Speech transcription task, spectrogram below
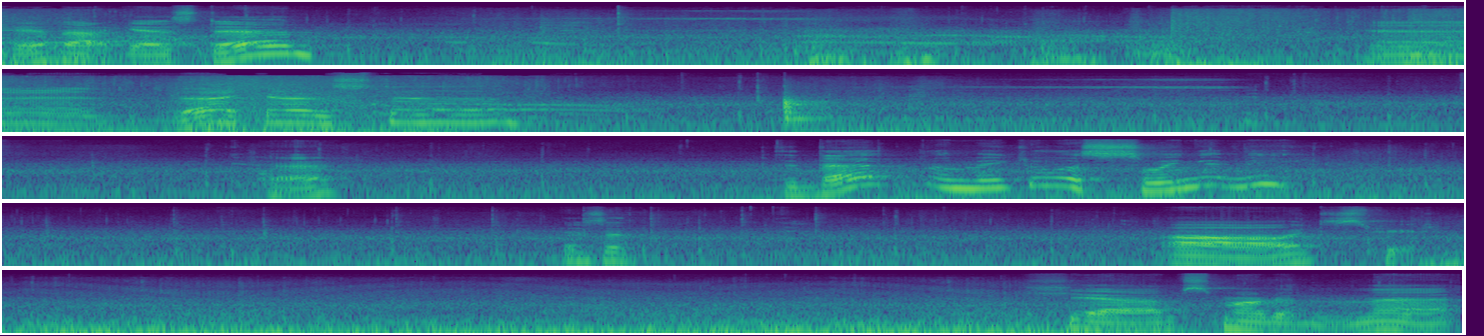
Okay, that guy's dead. And that guy's dead. Okay. Did that amygdala swing at me? There's a... Oh, it disappeared. Yeah, I'm smarter than that.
